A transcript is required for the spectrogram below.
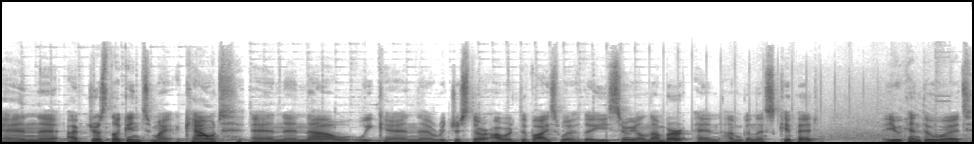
and uh, I've just logged into my account and then now we can uh, register our device with the serial number and I'm gonna skip it. You can do it.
